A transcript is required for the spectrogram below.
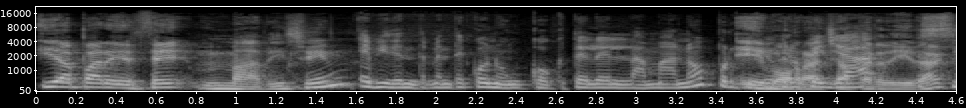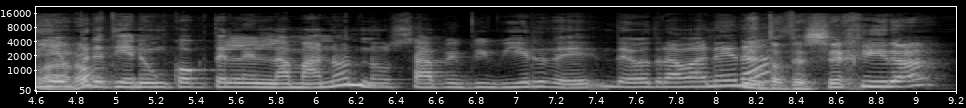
y aparece Madison. Evidentemente con un cóctel en la mano, porque Y yo creo que borracha ya perdida, siempre claro. tiene un cóctel en la mano, no sabe vivir de, de otra Y manera. entonces se gira,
